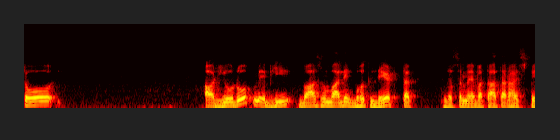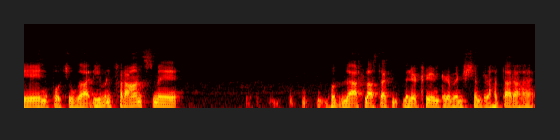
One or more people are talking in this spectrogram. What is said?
तो और यूरोप में भी बाज़ ममालिक बहुत लेट तक, जैसे मैं बताता रहा, स्पेन, पोर्चुगाल इवन फ्रांस में बहुत लास्ट लास्ट तक मिलिट्री इंटरवेंशन रहता रहा है।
